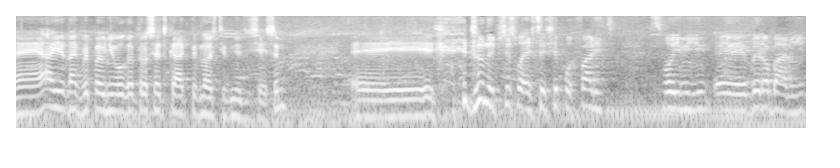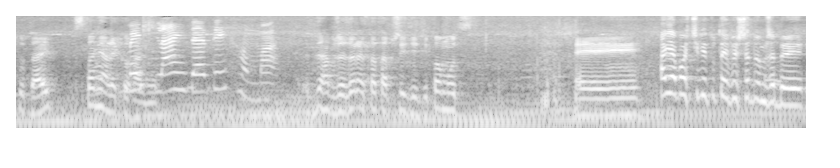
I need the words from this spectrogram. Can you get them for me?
e, a jednak wypełniło go troszeczkę aktywności w dniu dzisiejszym. E, Juny przyszła jeszcze się pochwalić swoimi e, wyrobami tutaj. Wspaniale, on. Dobrze, zaraz tata przyjdzie Ci pomóc. A ja właściwie tutaj wyszedłem, żeby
